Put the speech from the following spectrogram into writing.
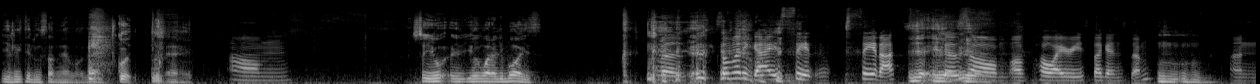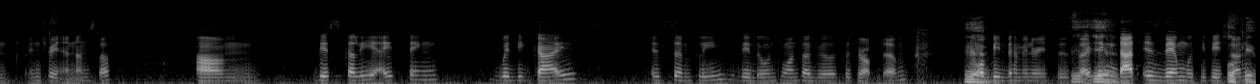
You need to do something about that. Good. Right. Um, So you, you're one of the boys? well, some of the guys say, say that Yeah, yeah, because yeah. Um, of how I raced against them Mm-hmm. and in training and stuff. Um, basically, I think with the guys, it's simply they don't want a girl to drop them Yeah. or beat them in races. So I think yeah. that is their motivation. Okay.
